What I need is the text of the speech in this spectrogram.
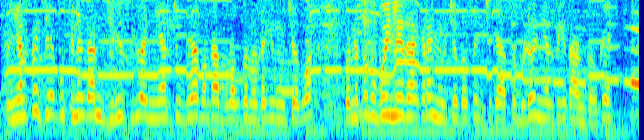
निकाते चला हंगाते तो जहाँ ने तो बई बासोना तो नेल पे जे को तिने गान जिनिस हुआ नेल चुबिया बंका ब्लॉग तो नोटे की मुचे दो तो ने तो बई ले रहा करे मुचे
